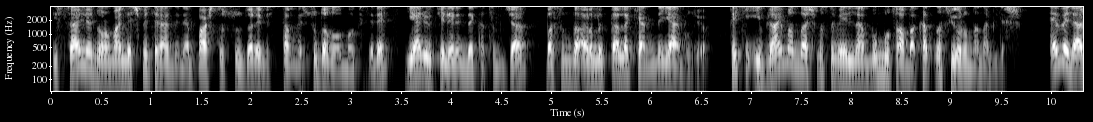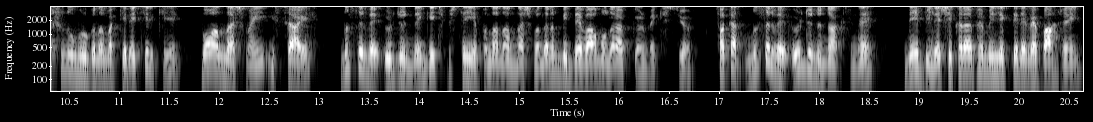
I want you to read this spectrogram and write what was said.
İsrail'le normalleşme trendine başta Suudi Arabistan ve Sudan olmak üzere diğer ülkelerin de katılacağı basında aralıklarla kendine yer buluyor. Peki İbrahim Anlaşması verilen bu mutabakat nasıl yorumlanabilir? Evvela şunu vurgulamak gerekir ki bu anlaşmayı İsrail Mısır ve Ürdün'le geçmişte yapılan anlaşmaların bir devamı olarak görmek istiyor. Fakat Mısır ve Ürdün'ün aksine ne Birleşik Arap Emirlikleri ve Bahreyn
